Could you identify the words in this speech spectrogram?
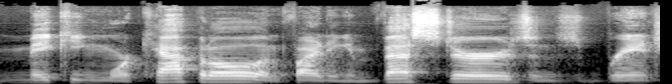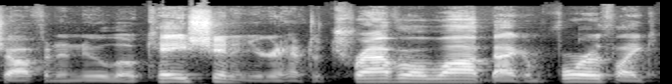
making more capital and finding investors and branch off in a new location and you're going to have to travel a lot back and forth like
